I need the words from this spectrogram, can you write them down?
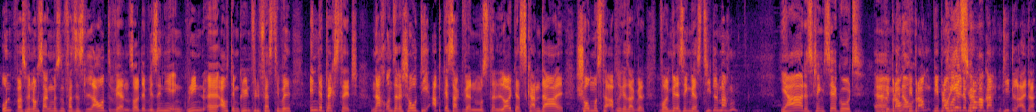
Und was wir noch sagen müssen, falls es laut werden sollte, wir sind hier in Green, äh, auf dem Greenfield Festival in der Backstage nach unserer Show, die abgesagt werden musste. Leute, Skandal. Show musste abgesagt werden. Wollen wir das irgendwie als Titel machen? Ja, das klingt sehr gut. Ähm, wir brauchen, genau. wir brauchen, wir brauchen wieder einen provokanten Titel, Alter.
